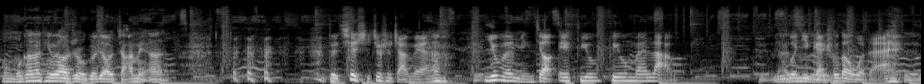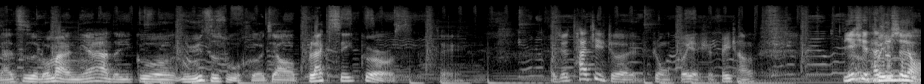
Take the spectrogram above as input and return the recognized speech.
我们刚才听到这首歌叫《铡美案》，对，确实就是铡美案，英文名叫 If You Feel My Love。对，如果你感受到我的爱，对，来自罗马尼亚的一个女子组合叫 Black Sea Girls，对，我觉得她这个总和也是非常，也许他就是微妙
